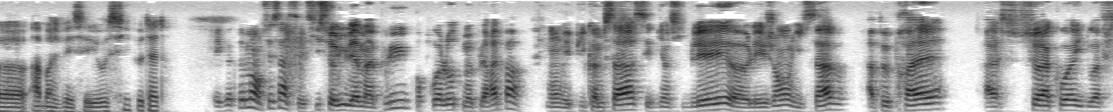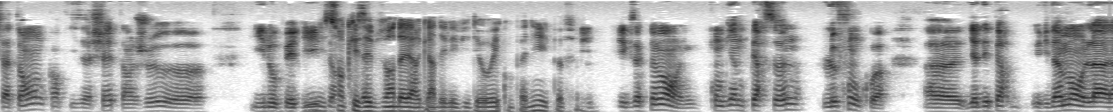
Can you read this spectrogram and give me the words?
euh, ah ben je vais essayer aussi peut-être Exactement, c'est ça. C'est si celui-là m'a plu, pourquoi l'autre me plairait pas? Bon, et puis comme ça, c'est bien ciblé. les gens, ils savent à peu près à ce à quoi ils doivent s'attendre quand ils achètent un jeu il Sans qu'ils aient besoin d'aller regarder les vidéos et compagnie, ils peuvent. Exactement. Combien de personnes le font, quoi Il euh, y a des per... évidemment là,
